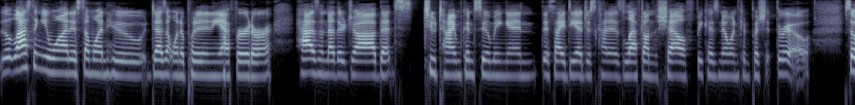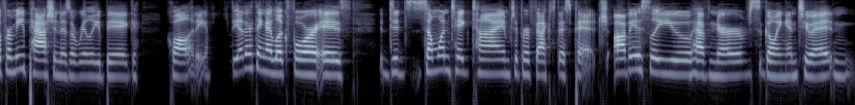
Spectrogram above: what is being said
The last thing you want is someone who doesn't want to put in any effort or has another job that's too time consuming and this idea just kind of is left on the shelf because no one can push it through. So for me, passion is a really big quality. The other thing I look for is did someone take time to perfect this pitch? Obviously, you have nerves going into it and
